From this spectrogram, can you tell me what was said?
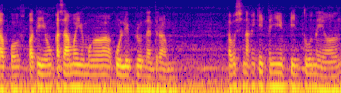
Tapos pati yung kasama yung mga kulay blue na drum. Tapos nakikita niyo yung pinto na yon.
